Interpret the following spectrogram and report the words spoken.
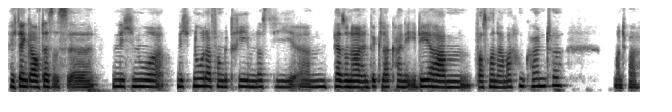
Ich denke auch, das ist äh, nicht, nur, nicht nur davon getrieben, dass die ähm, Personalentwickler keine Idee haben, was man da machen könnte, Manchmal,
